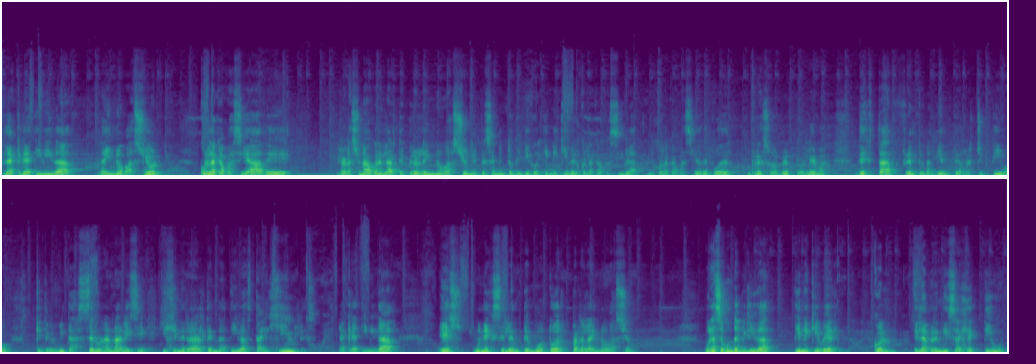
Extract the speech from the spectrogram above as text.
la creatividad, la innovación, con la capacidad de relacionada con el arte, pero la innovación y el pensamiento crítico tiene que ver con la capacidad, con la capacidad de poder resolver problemas, de estar frente a un ambiente restrictivo que te permita hacer un análisis y generar alternativas tangibles. La creatividad es un excelente motor para la innovación. Una segunda habilidad tiene que ver con el aprendizaje activo.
